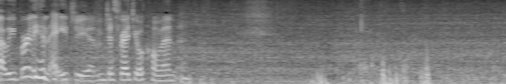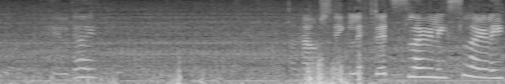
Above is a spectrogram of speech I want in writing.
That'd be brilliant, Adrian. Just read your comment. Here we go. And now she's being lifted slowly, slowly.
